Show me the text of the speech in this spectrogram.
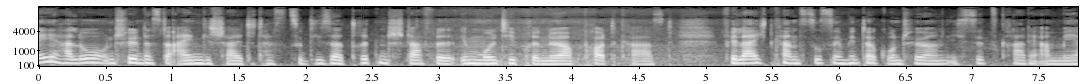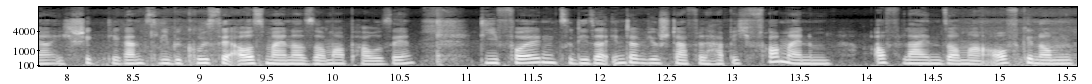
Hey, hallo und schön, dass du eingeschaltet hast zu dieser dritten Staffel im Multipreneur Podcast. Vielleicht kannst du es im Hintergrund hören. Ich sitze gerade am Meer. Ich schicke dir ganz liebe Grüße aus meiner Sommerpause. Die Folgen zu dieser Interviewstaffel habe ich vor meinem Offline-Sommer aufgenommen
